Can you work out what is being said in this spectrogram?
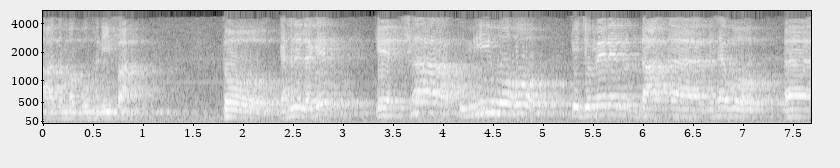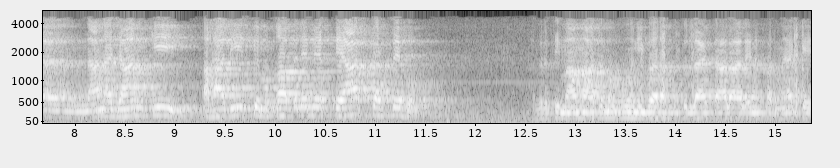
اعظم ابو حنیفہ ہے تو کہنے لگے کہ اچھا تم ہی وہ ہو کہ جو میرے جو ہے وہ نانا جان کی احادیث کے مقابلے میں قیاس کرتے ہو۔ حضرت امام اعظم ابو حنیفہ رحمۃ اللہ تعالیٰ علیہ نے فرمایا کہ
